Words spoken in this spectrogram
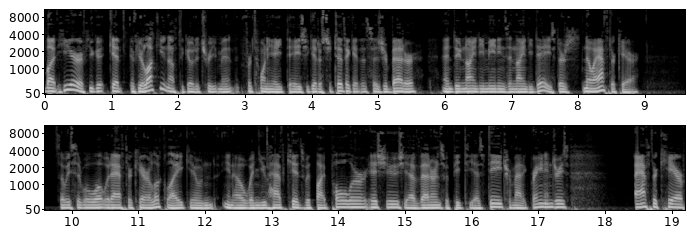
But here, if you get, if you're lucky enough to go to treatment for 28 days, you get a certificate that says you're better and do 90 meetings in 90 days. There's no aftercare. So we said, well, what would aftercare look like? And, you know, when you have kids with bipolar issues, you have veterans with PTSD, traumatic brain injuries, aftercare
